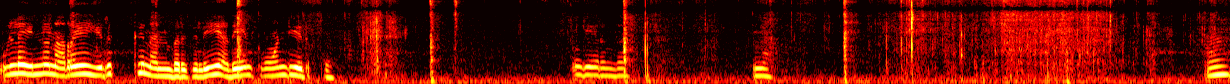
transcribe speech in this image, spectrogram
உள்ள இன்னும் நிறைய இருக்கு நண்பர்களே. அதையும் தோண்டி எடுப்போம். இங்கே இருங்க. என்ன? ம்.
